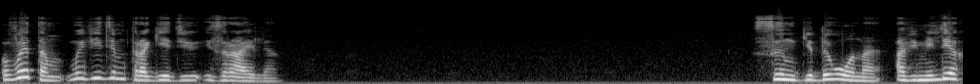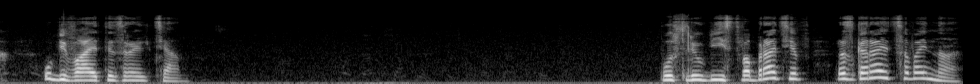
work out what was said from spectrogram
В этом мы видим трагедию Израиля. сын Гедеона Авимелех убивает израильтян. После убийства братьев разгорается война.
